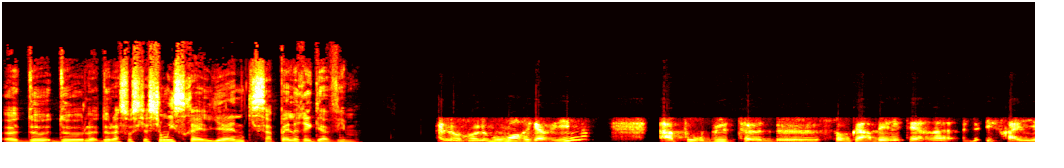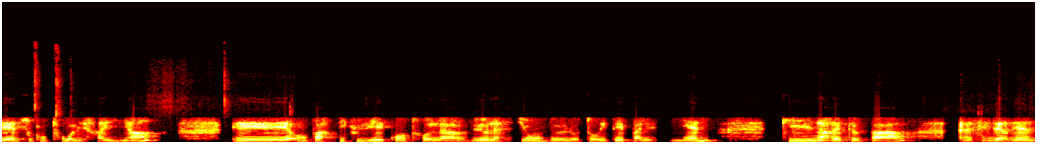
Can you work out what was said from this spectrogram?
de, de, de l'association israélienne qui s'appelle Regavim? Alors, le mouvement Regavim a pour but de sauvegarder les terres israéliennes sous contrôle israélien et en particulier contre la violation de l'autorité palestinienne qui n'arrête pas euh, ces, dernières,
